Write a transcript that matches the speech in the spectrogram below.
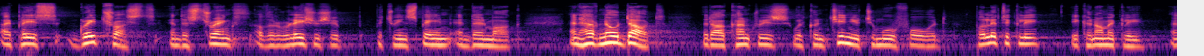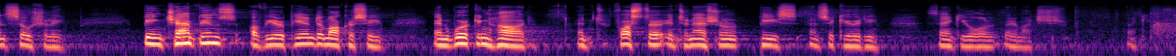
I place great trust in the strength of the relationship between Spain and Denmark and have no doubt that our countries will continue to move forward politically, economically, and socially being champions of European democracy and working hard and to foster international peace and security. Thank you all very much. Thank you.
